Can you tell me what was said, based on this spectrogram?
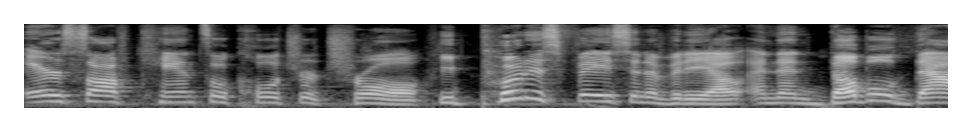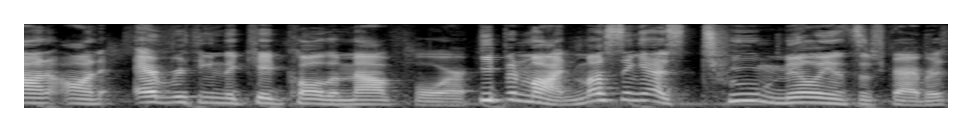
airsoft cancel culture troll. He put his face in a video and then doubled down on everything the kid called him out for. Keep in mind, Mustang has 2 million subscribers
